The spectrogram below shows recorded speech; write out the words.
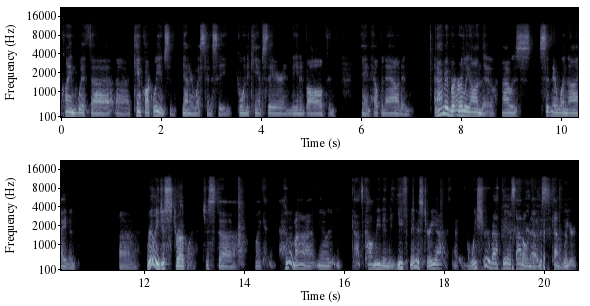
claimed with Camp Clark Williamson down there in West Tennessee, going to camps there and being involved and and helping out and and I remember early on, though, I was sitting there one night and uh, really just struggling, just uh, like, who am I? You know, God's called me into youth ministry. I, I, are we sure about this? I don't know. This is kind of weird.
